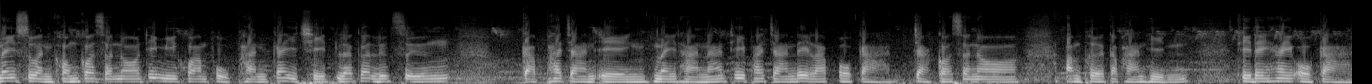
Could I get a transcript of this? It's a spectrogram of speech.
ในส่วนของกศนที่มีความผูกพันใกล้ชิด แล้วก็ลึกซึ้งกับพระอาจารย์เอง ในฐานะที่พระอาจารย์ได้รับโอกาสจากกศนอำเภอตะพานหิน ที่ได้ให้โอกาส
